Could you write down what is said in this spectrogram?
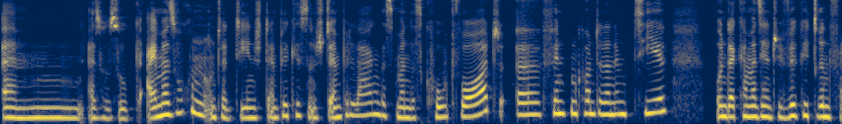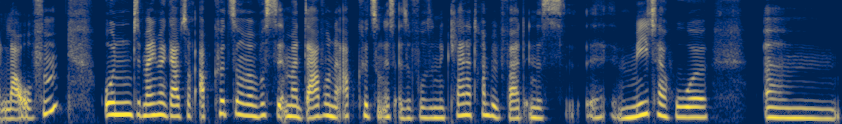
ähm, also so Eimer suchen unter den Stempelkissen und Stempellagen, dass man das Codewort äh, finden konnte dann im Ziel. Und da kann man sich natürlich wirklich drin verlaufen. Und manchmal gab es auch Abkürzungen. Man wusste immer, da wo eine Abkürzung ist, also wo so ein kleiner Trampelpfad in das äh, meterhohe ähm,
